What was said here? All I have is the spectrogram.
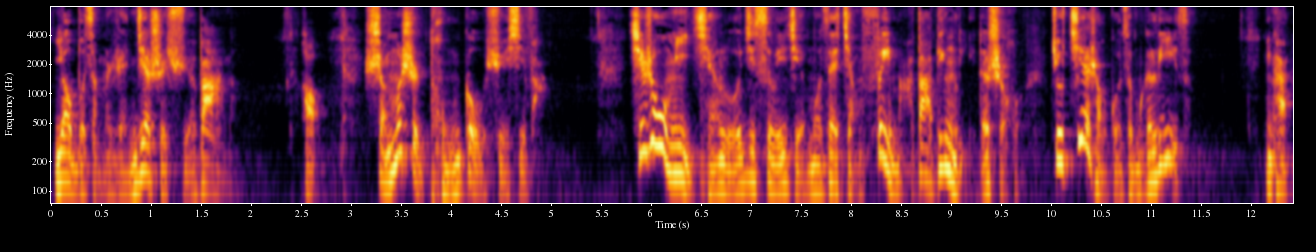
要不怎么人家是学霸呢？好，什么是同构学习法？其实我们以前逻辑思维节目在讲费马大定理的时候，就介绍过这么个例子。你看，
